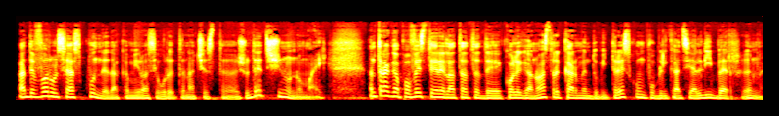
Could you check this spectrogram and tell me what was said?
Adevărul se ascunde dacă miroase urât în acest uh, județ și nu numai. Întreaga poveste e relatată de colega noastră, Carmen Dumitrescu, în publicația Liber în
